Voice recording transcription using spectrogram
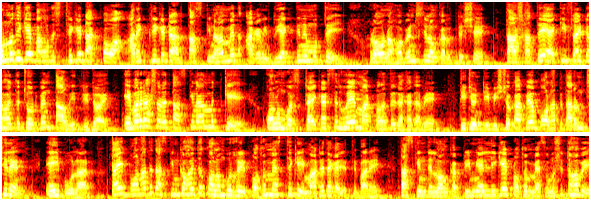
অন্যদিকে বাংলাদেশ থেকে ডাক পাওয়া আরেক ক্রিকেটার তাসকিন আহমেদ আগামী দুই একদিনের মধ্যেই রওনা হবেন শ্রীলঙ্কার উদ্দেশ্যে। তার সাথে একই ফ্লাইটে হয়তো চড়বেন তাওহিদ হৃদয়। এবারের আসরে তাসকিন আহমেদকে কলম্বো স্ট্রাইকার্সের হয়ে মাঠ পাতাতে দেখা যাবে। টি টোয়েন্টি বিশ্বকাপেও বল হাতে দারুণ ছিলেন এই বোলার তাই বল হাতে তাসকিনকে হয়তো কলম্বোর হয়ে প্রথম ম্যাচ থেকেই মাঠে দেখা যেতে পারে। তাসকিনদের লঙ্কা প্রিমিয়ার লিগে প্রথম ম্যাচ অনুষ্ঠিত হবে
